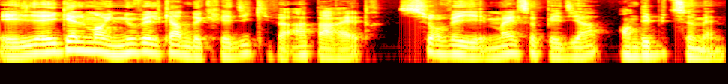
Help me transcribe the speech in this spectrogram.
Et il y a également une nouvelle carte de crédit qui va apparaître. Surveillez Milesopedia en début de semaine.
